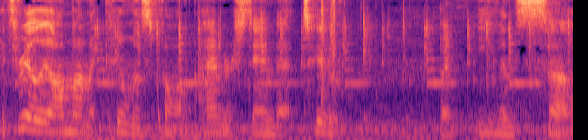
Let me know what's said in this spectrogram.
It's really all Monokuma's fault. I understand that too. But even so,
